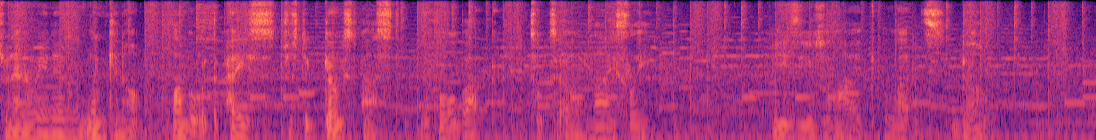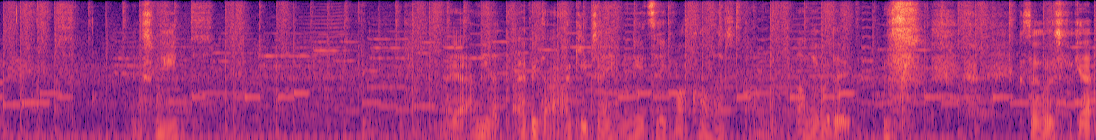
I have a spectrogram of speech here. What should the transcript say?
Trenary and him linking up. Lambert with the pace, just a ghost past the fullback. Tucks it home nicely. Easy as you like. Let's go. McSween. Oh, yeah, I need a, every time I keep saying I need to take him off corners, and I never do because I always forget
